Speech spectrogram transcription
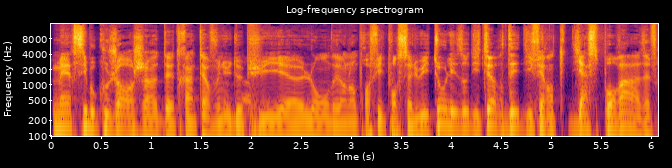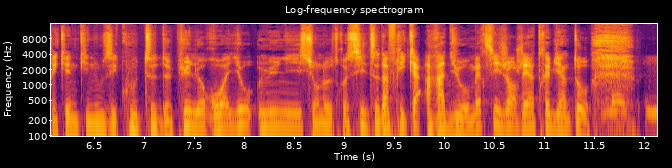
Merci beaucoup Georges d'être intervenu depuis euh, Londres et on en profite pour saluer tous les auditeurs des différentes diasporas africaines qui nous écoutent depuis le Royaume-Uni sur notre site d'Africa Radio. Merci Georges et à très bientôt. Merci.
